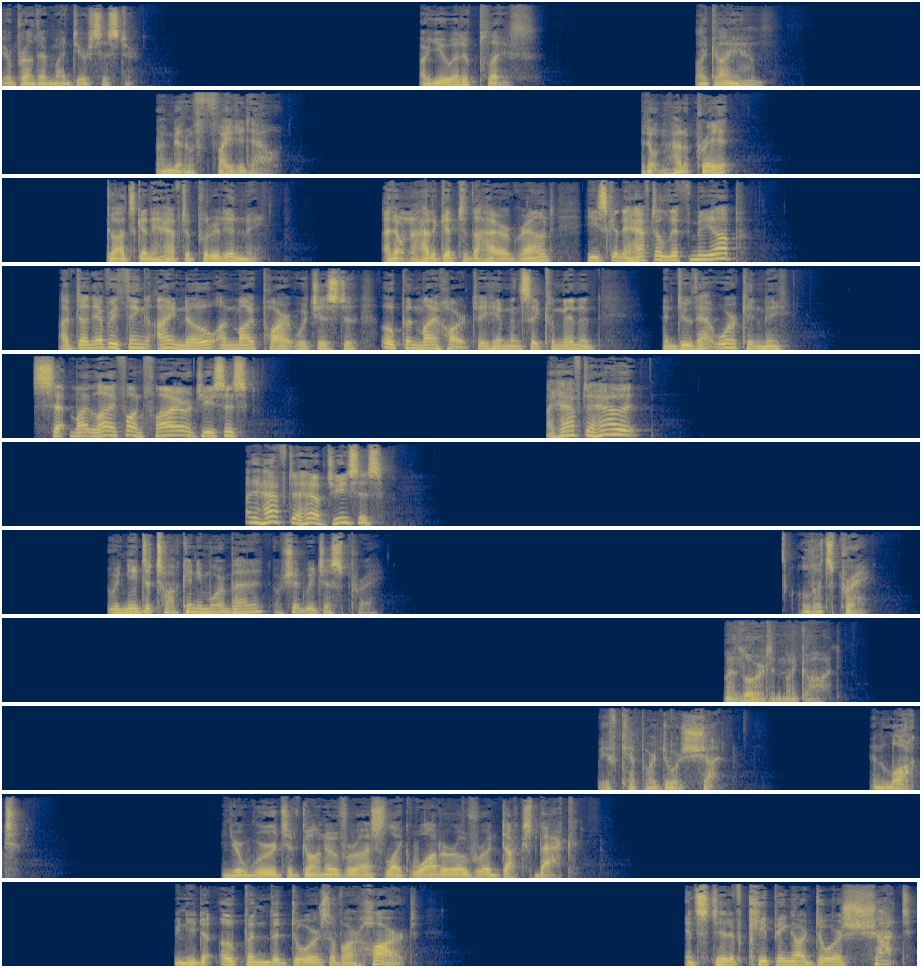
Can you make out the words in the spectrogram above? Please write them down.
Dear brother, my dear sister, are you at a place like I am? I'm going to fight it out. I don't know how to pray it. God's going to have to put it in me. I don't know how to get to the higher ground. He's going to have to lift me up. I've done everything I know on my part, which is to open my heart to Him and say, Come in and, and do that work in me. Set my life on fire, Jesus. I have to have it. I have to have Jesus. Do we need to talk any more about it, or should we just pray? Well, let's pray. My Lord and my God. We have kept our doors shut and locked. And your words have gone over us like water over a duck's back. We need to open the doors of our heart instead of keeping our doors shut.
